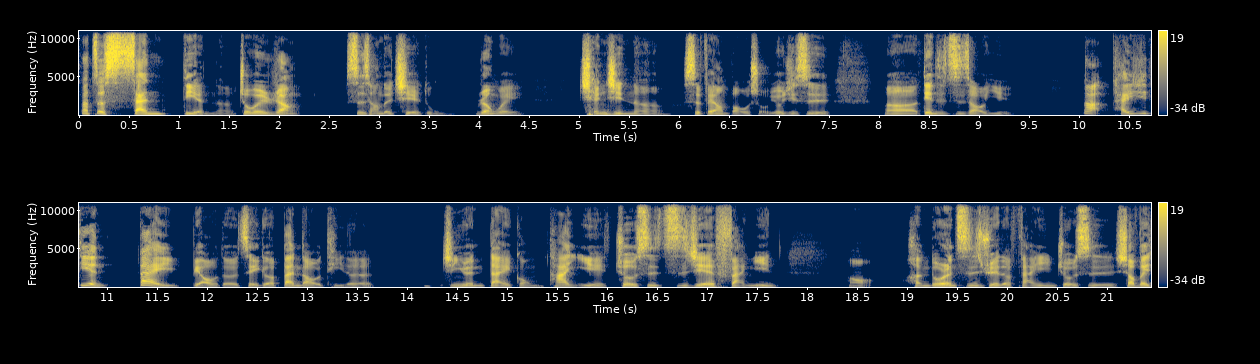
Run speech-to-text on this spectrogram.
那这三点呢，就会让市场的解读认为。前景呢是非常保守，尤其是呃电子制造业。那台积电代表的这个半导体的晶圆代工，它也就是直接反映哦，很多人直觉的反应就是消费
